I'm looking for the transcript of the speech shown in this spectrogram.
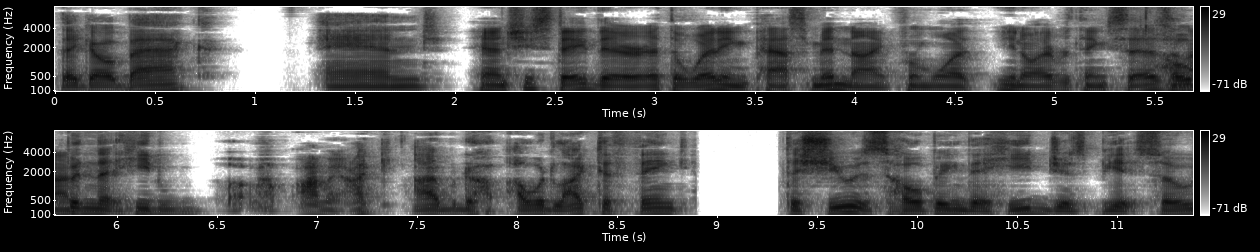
They go back and And she stayed there at the wedding past midnight, from what you know everything says. and I- hoping that he'd. I mean, I, I would I would like to think that she was hoping that he'd just be so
